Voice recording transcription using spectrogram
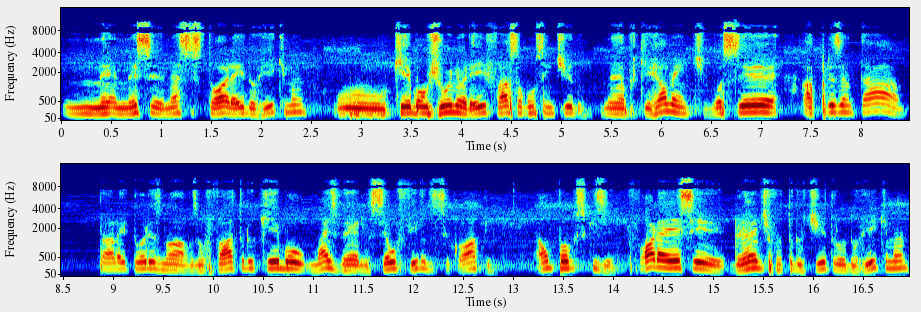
nesse, nessa história aí do Hickman, o Cable Jr. aí faça algum sentido, né? Porque realmente você apresentar para leitores novos o fato do Cable mais velho ser o filho do Ciclope é um pouco esquisito. Fora esse grande futuro título do Hickman,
